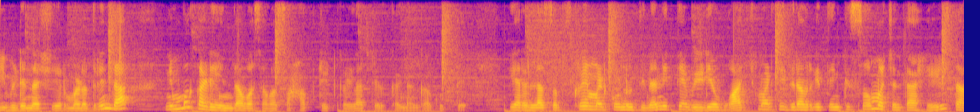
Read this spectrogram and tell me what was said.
ಈ ವಿಡಿಯೋನ ಶೇರ್ ಮಾಡೋದ್ರಿಂದ ನಿಮ್ಮ ಕಡೆಯಿಂದ ಹೊಸ ಹೊಸ ಅಪ್ಡೇಟ್ಗಳನ್ನ ತಿಳ್ಕೊಂಡಂಗಾಗುತ್ತೆ. ಯಾರೆಲ್ಲ ಸಬ್ಸ್ಕ್ರೈಬ್ ಮಾಡಿಕೊಂಡು ದಿನನಿತ್ಯ ವಿಡಿಯೋ ವಾಚ್ ಮಾಡ್ತಿದ್ದೀರ ಅವರಿಗೆ ಥ್ಯಾಂಕ್ ಯು ಸೋ ಮಚ್ ಅಂತ ಹೇಳ್ತಾ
